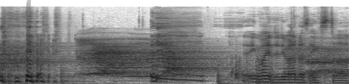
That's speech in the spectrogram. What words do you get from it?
Irgendwann, die machen das extra.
